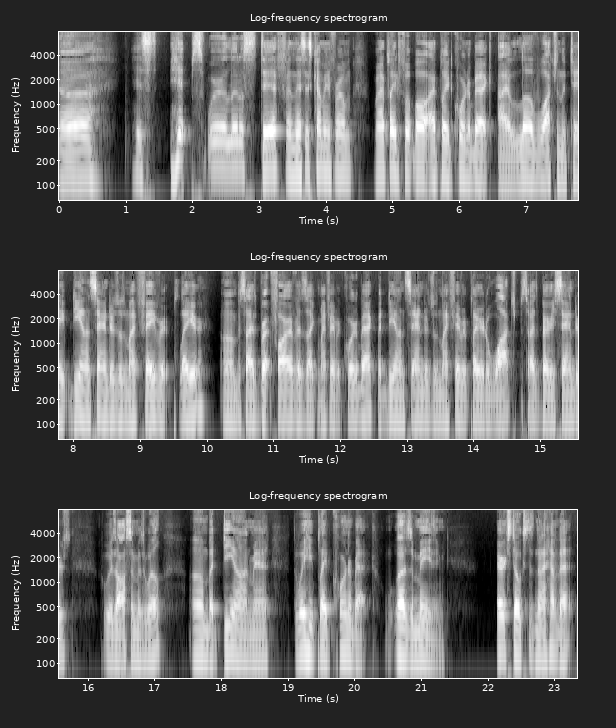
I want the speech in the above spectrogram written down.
uh, his hips were a little stiff, and this is coming from when I played football. I played cornerback. I love watching the tape. Deion Sanders was my favorite player. Um, besides Brett Favre as like my favorite quarterback, but Deion Sanders was my favorite player to watch. Besides Barry Sanders, who was awesome as well. Um, but Deion, man, the way he played cornerback was amazing. Eric Stokes does not have that,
